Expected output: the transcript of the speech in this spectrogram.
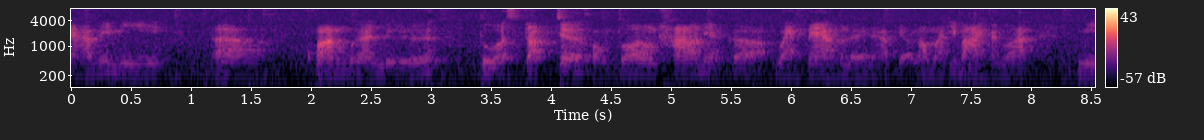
นะครับ ไม่มีความเหมือนหรือตัวสตรัคเจอร์ของตัวรองเท้าเนี่ยก็แหวกแนวไปเลยนะครับ เดี๋ยวเรามาอธิบายกันว่ามี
